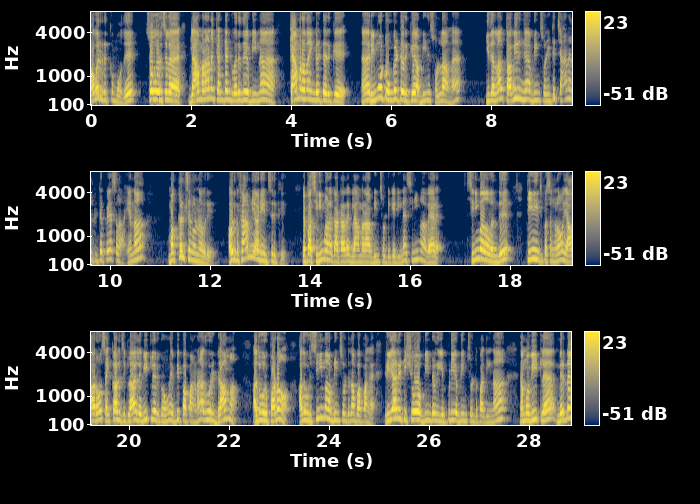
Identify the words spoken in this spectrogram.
பவர் இருக்கும்போது ஸோ ஒரு சில கிளாமரான கண்டென்ட் வருது அப்படின்னா கேமரா தான் எங்கள்கிட்ட இருக்கு ரிமோட் உங்கள்கிட்ட இருக்கு அப்படின்னு சொல்லாம இதெல்லாம் தவிருங்க அப்படின்னு சொல்லிட்டு சேனல் கிட்ட பேசலாம். ஏன்னா மக்கள் செல்வன் அவரு. அவருக்கு ஃபேமிலி ஆடியன்ஸ் இருக்கு. எப்பா சினிமாவில் காட்டாத கிளாமரா அப்படின்னு சொல்லிட்டு கேட்டிங்கன்னா சினிமா வேற. சினிமாவை வந்து டீனேஜ் பசங்களும் யாரும் சைக்காலஜிக்கலா இல்லை வீட்டில் இருக்கிறவங்களும் எப்படி பார்ப்பாங்கன்னா அது ஒரு ட்ராமா அது ஒரு படம் அது ஒரு சினிமா அப்படின்னு சொல்லிட்டு தான் பார்ப்பாங்க. ரியாலிட்டி ஷோ அப்படின்றது எப்படி அப்படின்னு சொல்லிட்டு பார்த்தீங்கன்னா நம்ம வீட்டில் மெர்னா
